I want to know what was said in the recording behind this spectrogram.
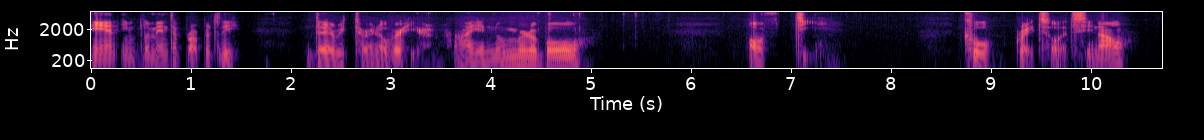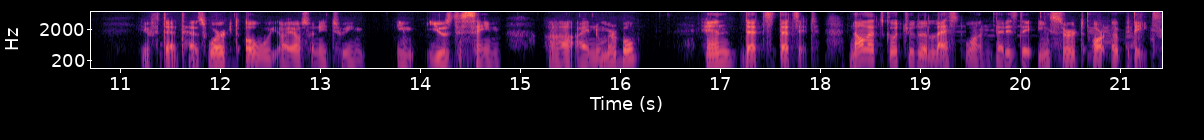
and implement appropriately the return over here. IEnumerable of t. Cool. Great. So let's see now if that has worked. Oh, we, I also need to use the same uh, IEnumerable. And that's, that's it. Now let's go to the last one, that is the insert or update.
